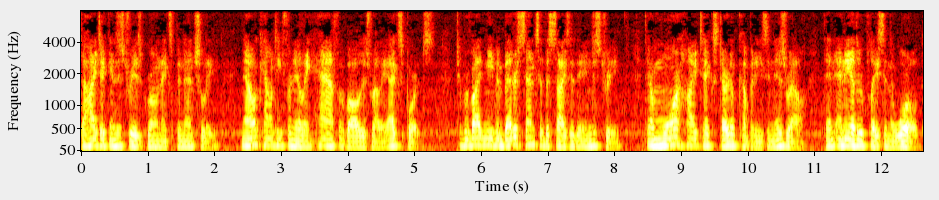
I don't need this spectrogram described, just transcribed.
the high-tech industry has grown exponentially, now accounting for nearly half of all Israeli exports. To provide an even better sense of the size of the industry, there are more high-tech startup companies in Israel than any other place in the world,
